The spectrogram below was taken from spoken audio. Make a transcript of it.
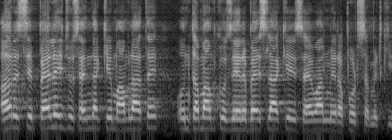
और इससे पहले जो सेंधक के मामला थे उन तमाम को जेर बहस ला के इस ऐवान में रिपोर्ट सबमिट की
